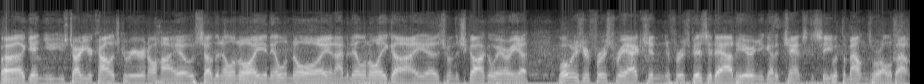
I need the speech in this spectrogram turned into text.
Uh, again, you, you started your college career in Ohio, Southern Illinois, in Illinois, and I'm an Illinois guy uh, from the Chicago area. What was your first reaction, your first visit out here, and you got a chance to see what the mountains were all about?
